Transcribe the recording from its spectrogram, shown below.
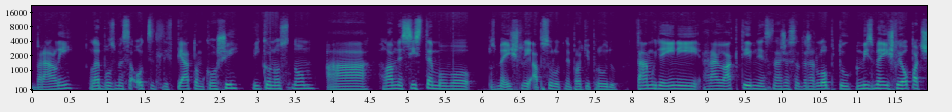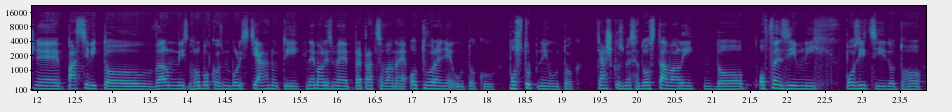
brali lebo sme sa ocitli v piatom koši výkonnostnom a hlavne systémovo sme išli absolútne proti prúdu. Tam, kde iní hrajú aktívne, snažia sa držať loptu. My sme išli opačne pasivitou, veľmi hlboko sme boli stiahnutí, nemali sme prepracované otvorenie útoku, postupný útok ťažko sme sa dostávali do ofenzívnych pozícií, do toho,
